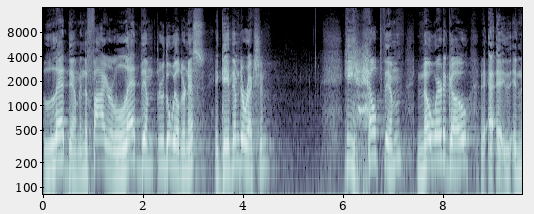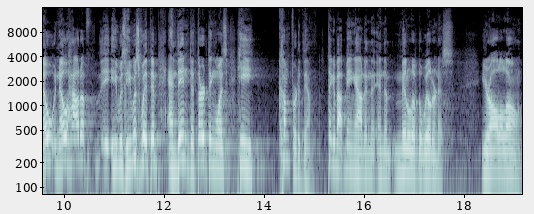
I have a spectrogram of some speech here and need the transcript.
led them, and the fire led them through the wilderness it gave them direction. He helped them know where to go, uh, uh, know, know how to, he was, he was with them. And then the third thing was he comforted them. Think about being out in the, in the middle of the wilderness. You're all alone.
